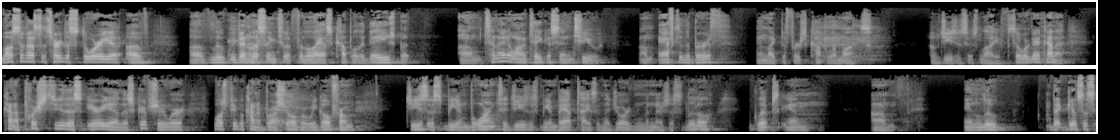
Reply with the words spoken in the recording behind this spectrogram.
Most of us has heard the story of, of Luke. We've been listening to it for the last couple of days, but um, tonight I want to take us into um, after the birth and like the first couple of months of Jesus' life. So we're going to kind of kind of push through this area of the scripture where most people kind of brush over. We go from Jesus being born to Jesus being baptized in the Jordan, and there's this little glimpse in um, in Luke that gives us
